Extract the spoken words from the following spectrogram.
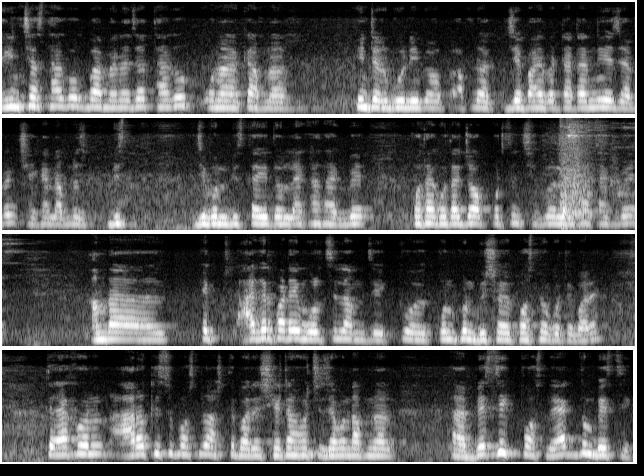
ইনচার্জ থাকুক বা ম্যানেজার থাকুক, ওনাকে আপনার ইন্টারভিউ নিবে, আপনার যে বায়োডাটা ডাটা নিয়ে যাবেন, সেখানে আপনার বিস- জীবন বিস্তারিত লেখা থাকবে, কোথায় কোথায় জব করছেন সেগুলো লেখা থাকবে। আমরা একটু আগের পার্টে বলছিলাম যে কোন কোন বিষয়ে প্রশ্ন করতে পারে। তো এখন আরও কিছু প্রশ্ন আসতে পারে, সেটা হচ্ছে যেমন আপনার বেসিক প্রশ্ন, একদম বেসিক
